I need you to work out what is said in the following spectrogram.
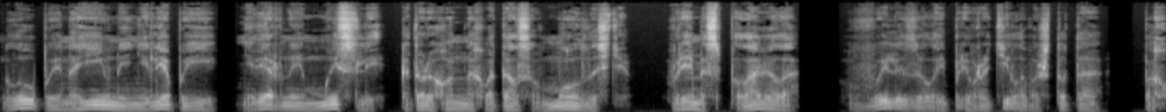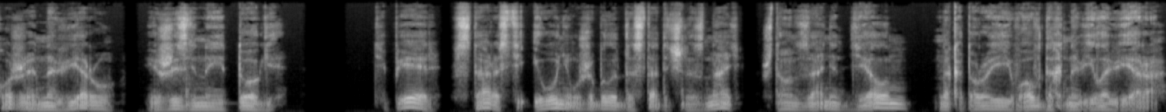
Глупые, наивные, нелепые и неверные мысли, которых он нахватался в молодости, время сплавило вылезала и превратила во что-то похожее на веру и жизненные итоги. Теперь, в старости, Ионе уже было достаточно знать, что он занят делом, на которое его вдохновила вера.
